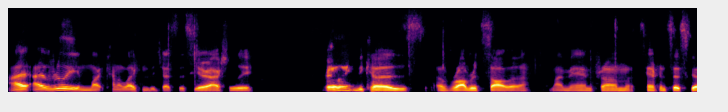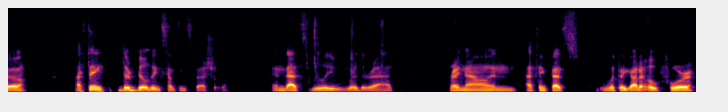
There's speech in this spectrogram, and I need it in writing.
I I really am like kind of liking the Jets this year actually. Really? Because of Robert Saleh, my man from San Francisco. I think they're building something special and that's really where they're at right now. And I think that's what they got to hope for.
